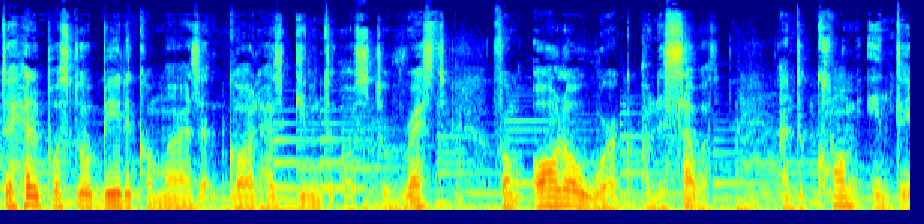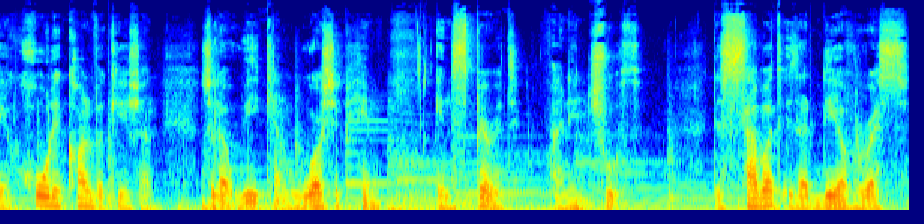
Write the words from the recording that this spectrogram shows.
to help us to obey the commands that God has given to us to rest from all our work on the Sabbath and to come into a holy convocation so that we can worship Him in spirit and in truth. The Sabbath is a day of rest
